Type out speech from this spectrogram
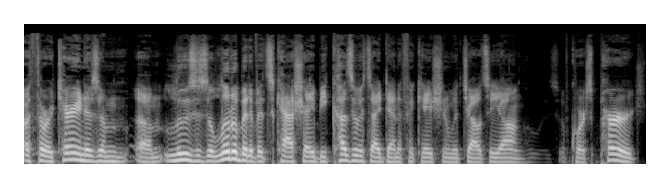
authoritarianism um, loses a little bit of its cachet because of its identification with Zhao Ziyang, who was of course purged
